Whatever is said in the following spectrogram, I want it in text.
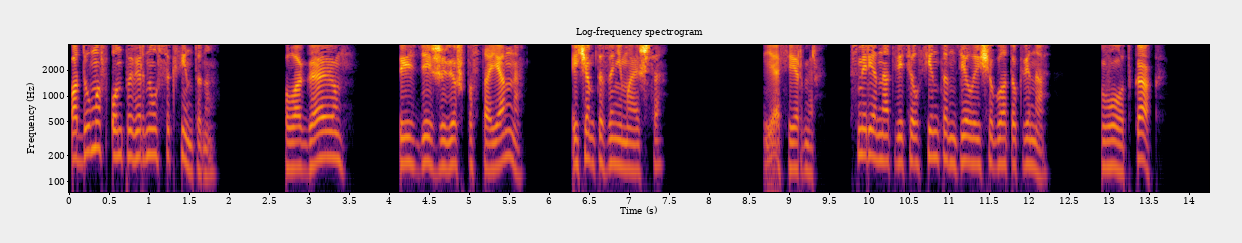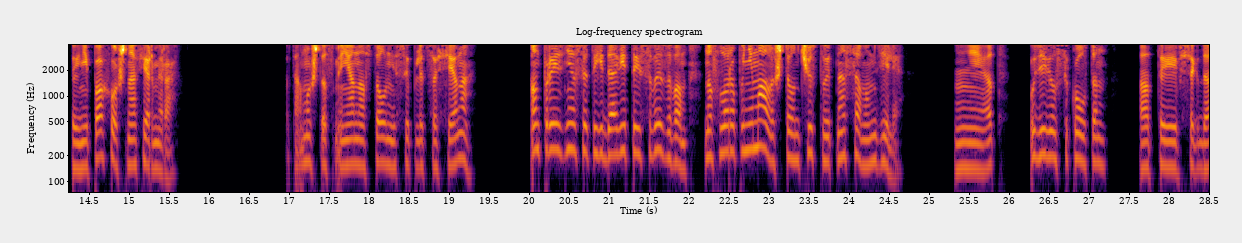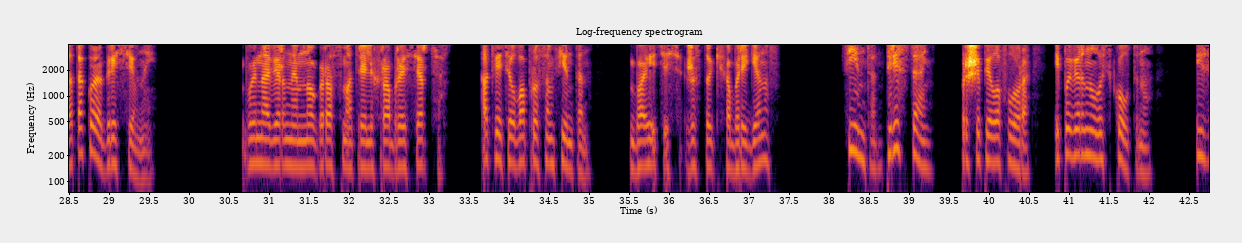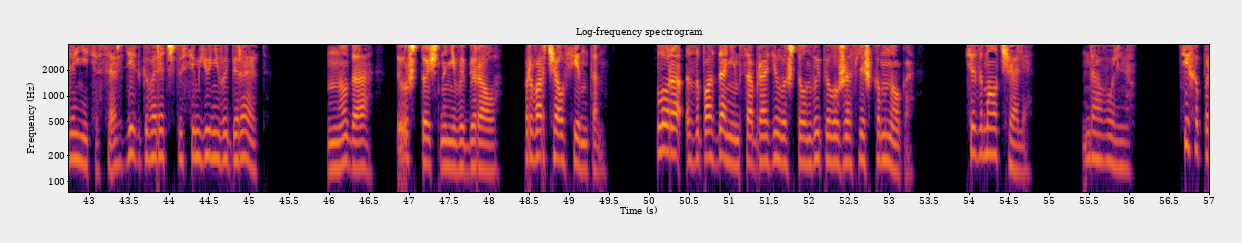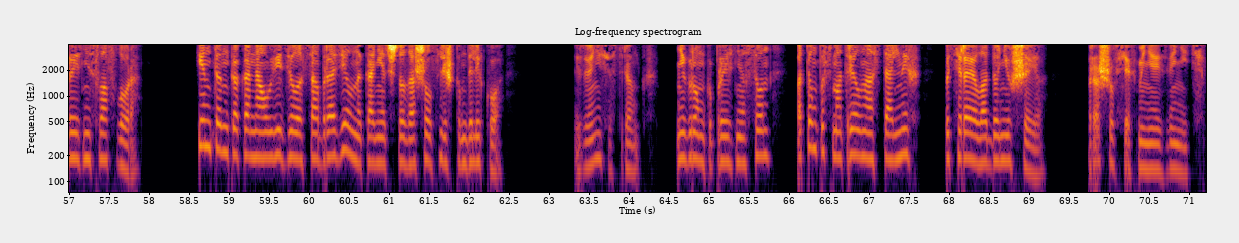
Подумав, он повернулся к Финтону. «Полагаю, ты здесь живешь постоянно? И чем ты занимаешься?» «Я фермер», — смиренно ответил Финтон, делая еще глоток вина. «Вот как? Ты не похож на фермера. Потому что с меня на стол не сыплется сено? Он произнес это ядовито и с вызовом, но Флора понимала, что он чувствует на самом деле. «Нет», — удивился Колтон, — «а ты всегда такой агрессивный». «Вы, наверное, много раз смотрели «Храброе сердце», — ответил вопросом Финтон. «Боитесь жестоких аборигенов?» «Финтон, перестань», — прошипела Флора и повернулась к Колтону. «Извините, сэр, здесь говорят, что семью не выбирают». «Ну да, ты уж точно не выбирала», — проворчал Финтон. Флора с запозданием сообразила, что он выпил уже слишком много. Все замолчали. «Довольно», — тихо произнесла Флора. Финтон, как она увидела, сообразил, наконец, что зашел слишком далеко. «Извини, сестренка», — негромко произнес он, потом посмотрел на остальных, потирая ладонью шею. «Прошу всех меня извинить».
